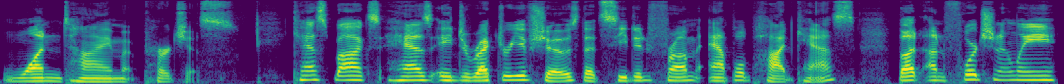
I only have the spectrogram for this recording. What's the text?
one time purchase. Castbox has a directory of shows that's seeded from Apple Podcasts, but unfortunately,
